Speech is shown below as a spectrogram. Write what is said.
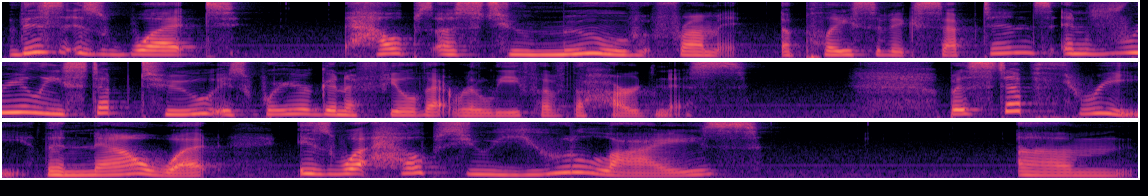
this is what helps us to move from a place of acceptance. And really, step two is where you're going to feel that relief of the hardness. But step three, the now what, is what helps you utilize um,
